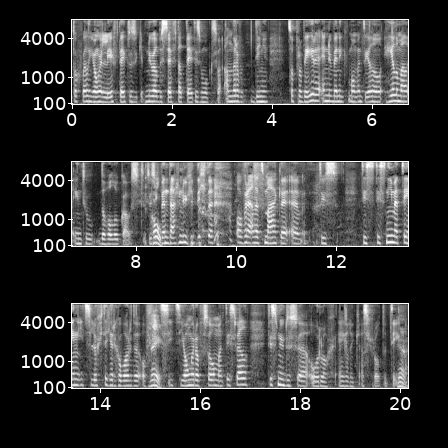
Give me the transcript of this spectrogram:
toch wel jonge leeftijd. Dus ik heb nu wel beseft dat tijd is om ook andere dingen te proberen. En nu ben ik momenteel helemaal into de holocaust. Dus oh. ik ben daar nu gedichten over aan het maken. Um, dus het is, het is niet meteen iets luchtiger geworden of nee. iets, iets jonger of zo. Maar het is, wel, het is nu dus uh, oorlog eigenlijk als grote thema. Ja,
